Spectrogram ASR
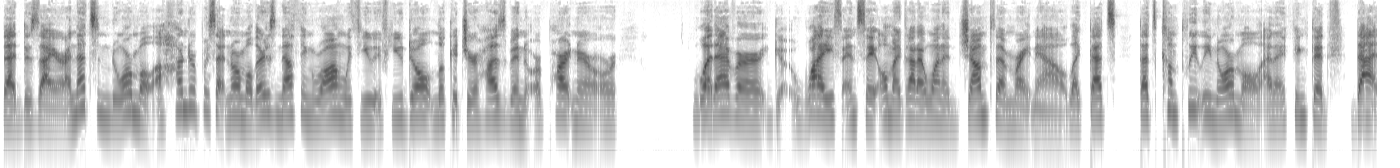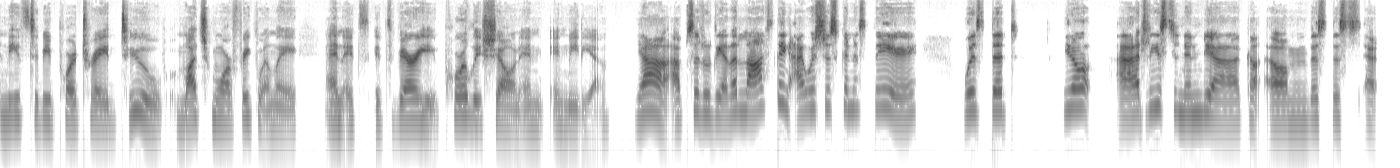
that desire. And that's normal, 100% normal. There's nothing wrong with you if you don't look at your husband or partner or whatever wife and say, "Oh my god, I want to jump them right now." Like that's that's completely normal and I think that that needs to be portrayed too much more frequently and it's it's very poorly shown in in media. Yeah, absolutely. And the last thing I was just going to say was that you know at least in India, um, this this uh,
